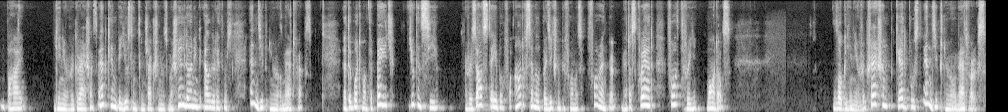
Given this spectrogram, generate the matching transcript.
by linear regressions and can be used in conjunction with machine learning algorithms and deep neural networks. At the bottom of the page, you can see results table for out-of-sample prediction performance for rent per meter squared for three models. Log linear regression, XGBoost, and deep neural networks.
